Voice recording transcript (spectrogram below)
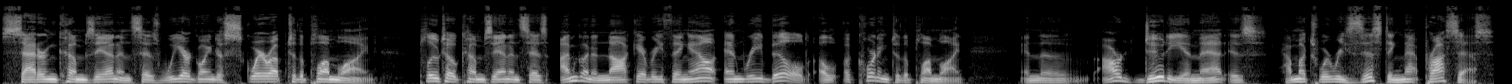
Saturn comes in and says, We are going to square up to the plumb line. Pluto comes in and says, I'm going to knock everything out and rebuild according to the plumb line. And the, our duty in that is how much we're resisting that process.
